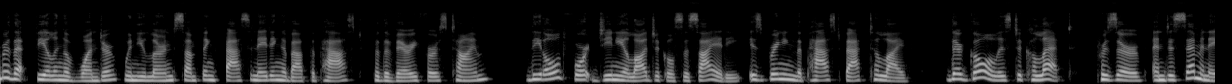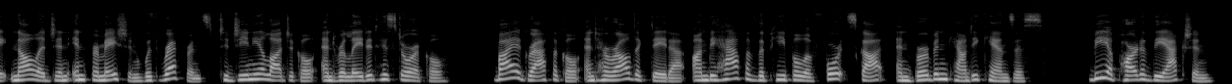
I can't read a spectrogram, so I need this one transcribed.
Remember that feeling of wonder when you learned something fascinating about the past for the very first time? The Old Fort Genealogical Society is bringing the past back to life. Their goal is to collect, preserve, and disseminate knowledge and information with reference to genealogical and related historical, biographical, and heraldic data on behalf of the people of Fort Scott and Bourbon County, Kansas. Be a part of the action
